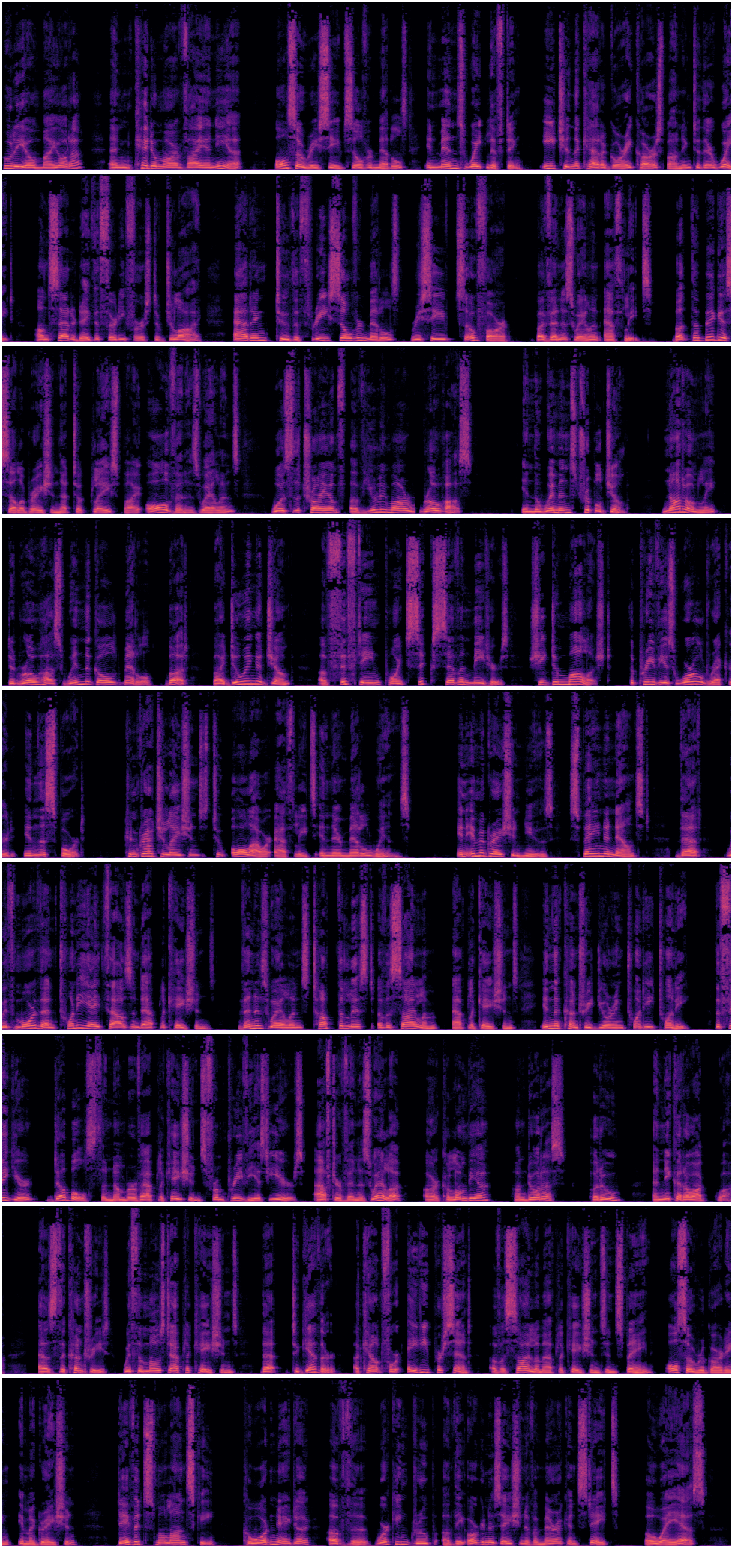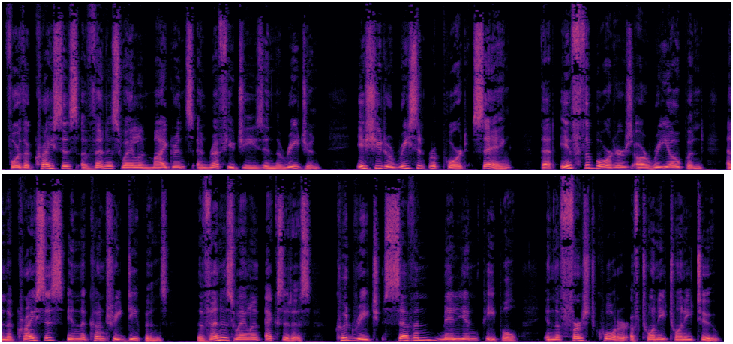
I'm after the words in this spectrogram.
Julio Mayora and Keydomar Vallenilla also received silver medals in men's weightlifting, each in the category corresponding to their weight, on Saturday, the 31st of July, adding to the three silver medals received so far by Venezuelan athletes. But the biggest celebration that took place by all Venezuelans was the triumph of Yulimar Rojas in the women's triple jump. Not only did Rojas win the gold medal, but by doing a jump of 15.67 meters, she demolished the previous world record in the sport. Congratulations to all our athletes in their medal wins. In immigration news, Spain announced that with more than 28,000 applications, Venezuelans topped the list of asylum applications in the country during 2020. The figure doubles the number of applications from previous years. After Venezuela are Colombia, Honduras, Peru, and Nicaragua, as the countries with the most applications that together account for 80% of asylum applications in Spain. Also regarding immigration, David Smolansky, coordinator of the Working Group of the Organization of American States, OAS, for the crisis of Venezuelan migrants and refugees in the region, issued a recent report saying that if the borders are reopened and the crisis in the country deepens, the Venezuelan exodus could reach 7 million people in the first quarter of 2022,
